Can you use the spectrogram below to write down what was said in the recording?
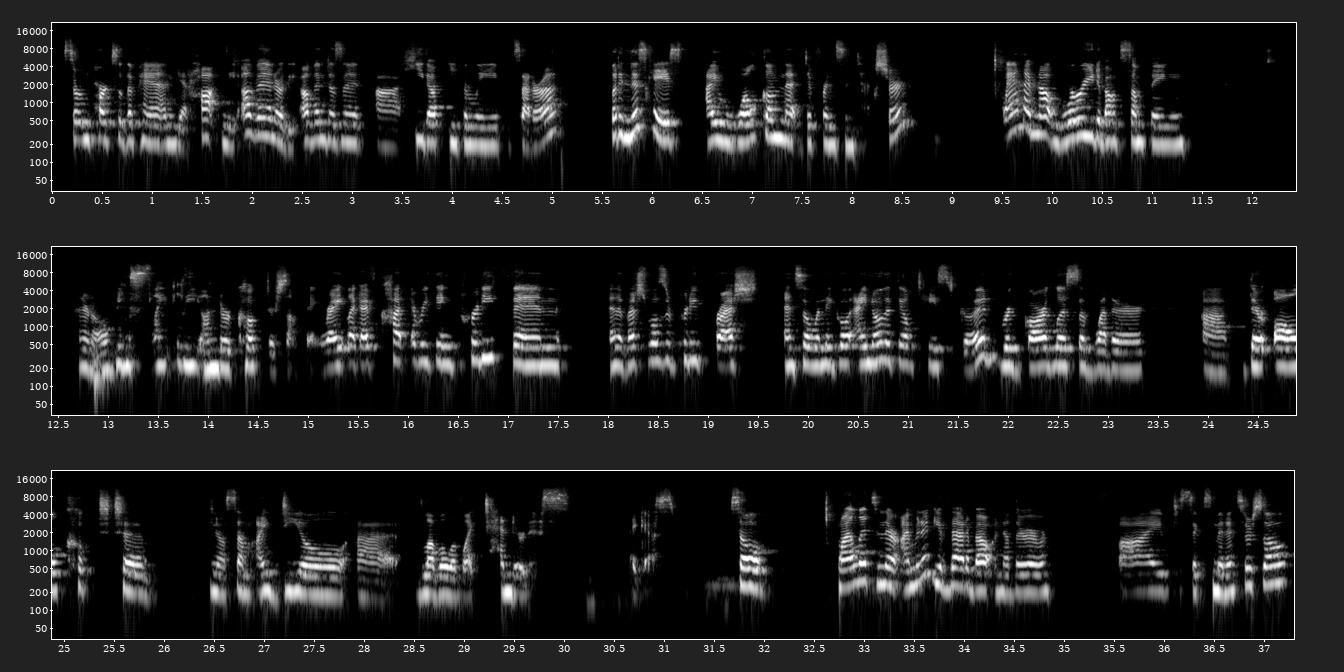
certain parts of the pan get hot in the oven or the oven doesn't uh, heat up evenly, etc. But in this case, I welcome that difference in texture. And I'm not worried about something, I don't know, being slightly undercooked or something, right? Like I've cut everything pretty thin and the vegetables are pretty fresh and so when they go, I know that they'll taste good regardless of whether uh, they're all cooked to, you know, some ideal uh, level of like tenderness, I guess. So while it's in there, I'm going to give that about another five to six minutes or so.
